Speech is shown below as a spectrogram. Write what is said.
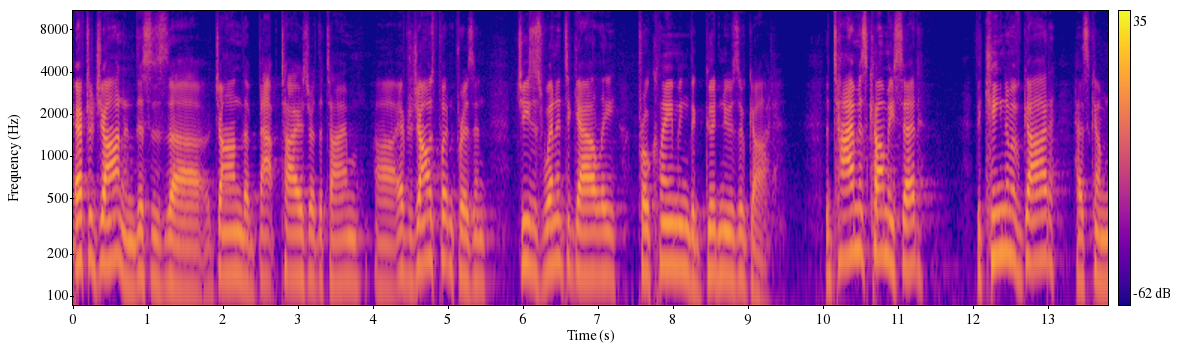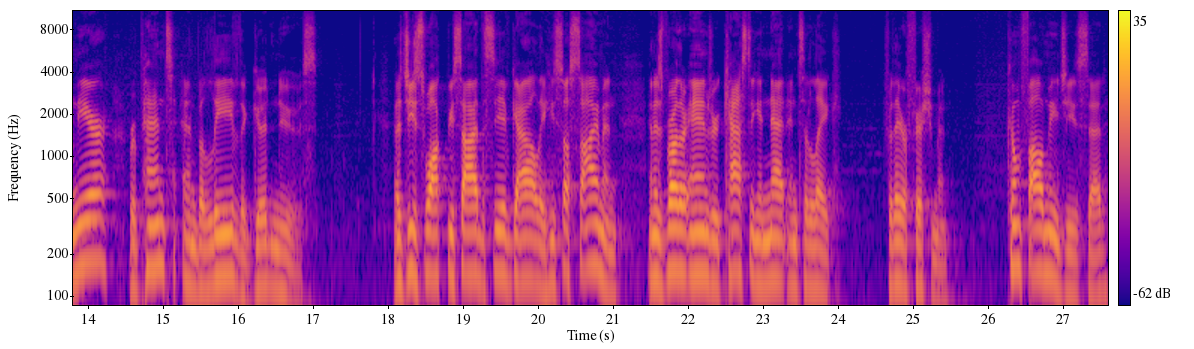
After John, and this is uh, John the baptizer at the time, uh, after John was put in prison, Jesus went into Galilee proclaiming the good news of God. The time has come, he said. The kingdom of God has come near. Repent and believe the good news. As Jesus walked beside the Sea of Galilee, he saw Simon and his brother Andrew casting a net into the lake, for they were fishermen. Come follow me, Jesus said,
